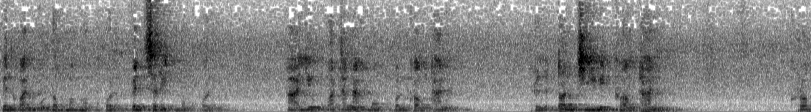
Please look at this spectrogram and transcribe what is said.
เป็นวันอุดมมงคล เป็นสิริมงคล อายุวัฒนมงคลของท่าน หรือต้นชีวิตของท่าน ครบ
